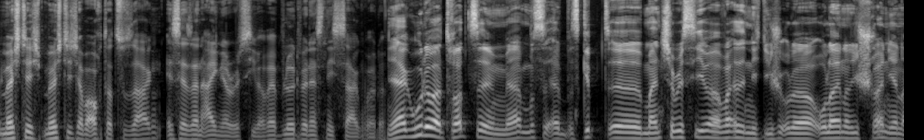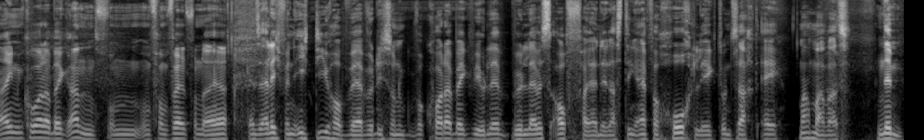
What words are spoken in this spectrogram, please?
Möchte ich, möchte ich aber auch dazu sagen, ist ja sein eigener Receiver. Wäre blöd, wenn er es nicht sagen würde. Ja, gut, aber trotzdem, ja, muss, äh, es gibt äh, manche Receiver, weiß ich nicht, die, oder O-Liner, die schreien ihren eigenen Quarterback an vom, vom Feld, von daher. Ganz ehrlich, wenn ich D-Hop wäre, würde ich so einen Quarterback wie Will Levis auch feiern, der das Ding einfach hochlegt und sagt, ey, mach mal was. Nimm.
